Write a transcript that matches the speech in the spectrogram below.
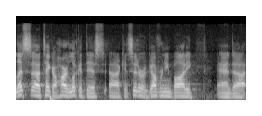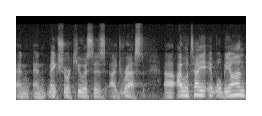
let's uh, take a hard look at this, uh, consider a governing body, and, uh, and, and make sure CUES is addressed. Uh, I will tell you, it will be on,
